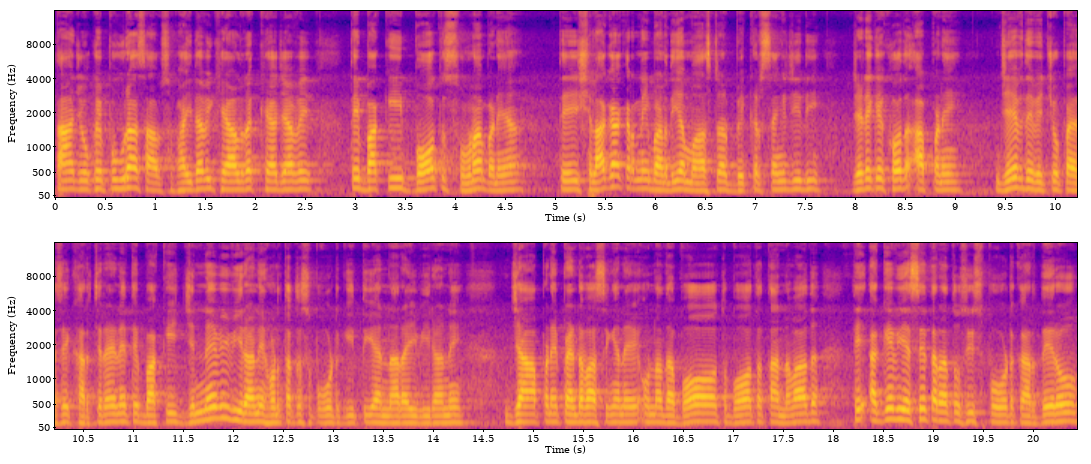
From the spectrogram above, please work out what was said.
ਤਾਂ ਜੋ ਕਿ ਪੂਰਾ ਸਾਫ਼ ਸਫ਼ਾਈ ਦਾ ਵੀ ਖਿਆਲ ਰੱਖਿਆ ਜਾਵੇ। ਤੇ ਬਾਕੀ ਬਹੁਤ ਸੋਹਣਾ ਬਣਿਆ ਤੇ ਸ਼ਲਾਘਾ ਕਰਨੀ ਬਣਦੀ ਆ ਮਾਸਟਰ ਬਿਕਰ ਸਿੰਘ ਜੀ ਦੀ, ਜਿਹੜੇ ਕਿ ਖੁਦ ਆਪਣੇ ਜੇਬ ਦੇ ਵਿੱਚੋਂ ਪੈਸੇ ਖਰਚ ਰਹੇ ਨੇ ਤੇ ਬਾਕੀ ਜਿੰਨੇ ਵੀ ਵੀਰਾਂ ਨੇ ਹੁਣ ਤੱਕ ਸਪੋਰਟ ਕੀਤੀ ਹੈ ਐਨ ਆਰ ਆਈ ਵੀਰਾਂ ਨੇ, ਜਾਂ ਆਪਣੇ ਪਿੰਡ ਵਾਸੀਆਂ ਨੇ, ਉਹਨਾਂ ਦਾ ਬਹੁਤ ਬਹੁਤ ਧੰਨਵਾਦ। ਤੇ ਅੱਗੇ ਵੀ ਇਸੇ ਤਰ੍ਹਾਂ ਤੁਸੀਂ ਸਪੋਰਟ ਕਰਦੇ ਰਹੋ।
